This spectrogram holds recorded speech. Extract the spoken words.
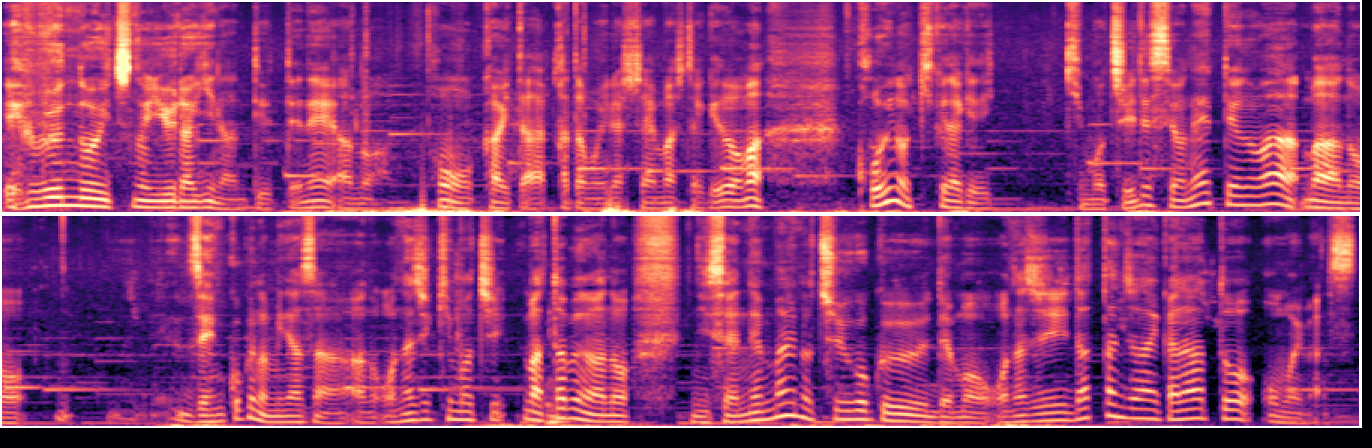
F 分の1の揺らぎなんて言ってねあの本を書いた方もいらっしゃいましたけどまあこういうのを聞くだけで気持ちいいですよねっていうのはまああの全国の皆さんあの同じ気持ちまあ多分あの2000年前の中国でも同じだったんじゃないかなと思います。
